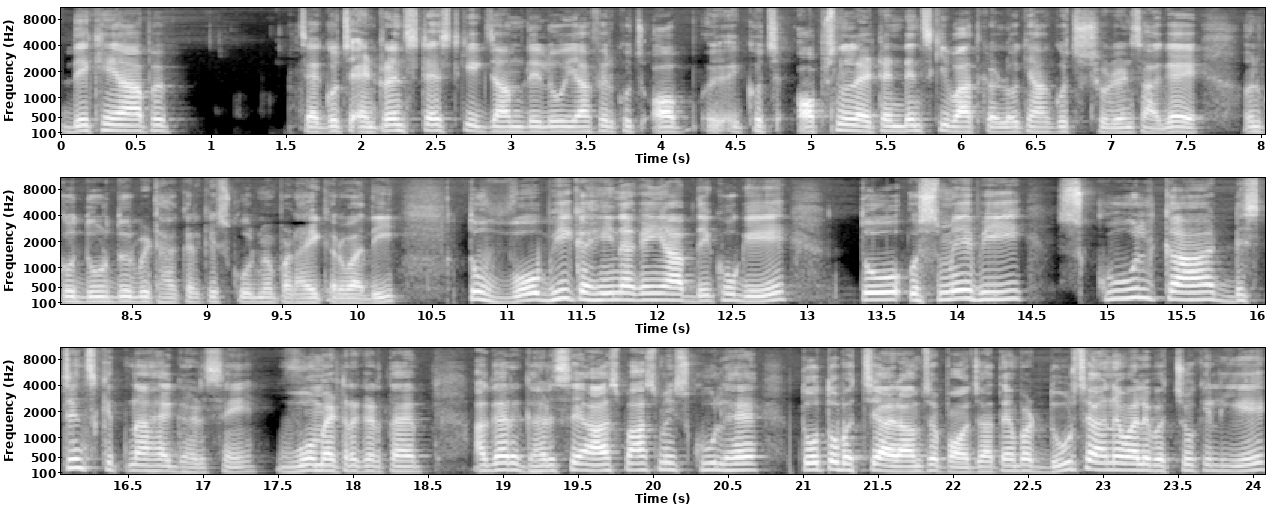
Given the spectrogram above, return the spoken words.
देखें आप चाहे कुछ एंट्रेंस टेस्ट की एग्ज़ाम दे लो या फिर कुछ ऑप उप, कुछ ऑप्शनल अटेंडेंस की बात कर लो कि हाँ कुछ स्टूडेंट्स आ गए उनको दूर दूर बिठा करके स्कूल में पढ़ाई करवा दी तो वो भी कहीं ना कहीं आप देखोगे तो उसमें भी स्कूल का डिस्टेंस कितना है घर से वो मैटर करता है। अगर घर से आसपास में स्कूल है तो तो बच्चे आराम से पहुँच जाते हैं बट दूर से आने वाले बच्चों के लिए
